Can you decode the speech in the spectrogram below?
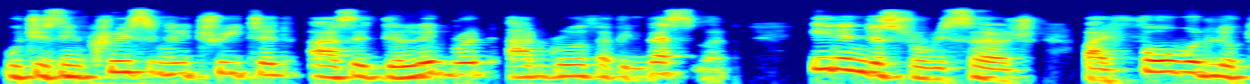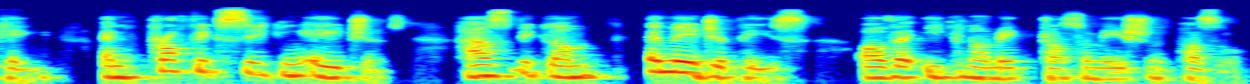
which is increasingly treated as a deliberate outgrowth of investment in industrial research by forward-looking and profit-seeking agents, has become a major piece of the economic transformation puzzle.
